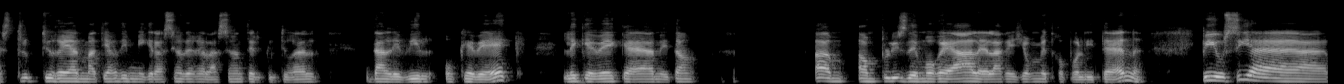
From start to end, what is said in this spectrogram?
structurées en matière d'immigration, des relations interculturelles dans les villes au Québec. Le Québec en étant en, plus de Montréal et la région métropolitaine. Puis aussi euh,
